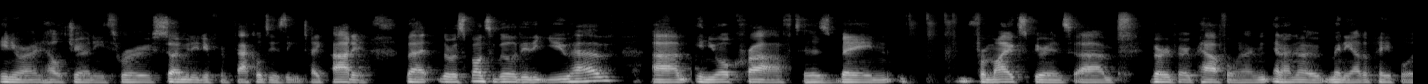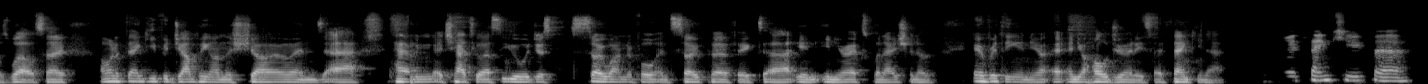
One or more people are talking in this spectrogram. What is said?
in your own health journey through so many different faculties that you take part in. But the responsibility that you have um, in your craft has been from my experience um, very very powerful and I, and I know many other people as well so I want to thank you for jumping on the show and uh, having a chat to us. You were just so wonderful and so perfect uh, in in your explanation of everything in your and your whole journey. So thank you, Nat. Thank you for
